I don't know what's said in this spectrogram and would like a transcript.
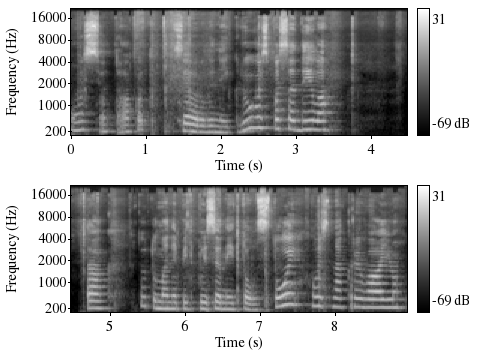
Ось отак от. Це орлиний клюв ось посадила. Так, тут у мене підписаний Толстой, ось накриваю.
